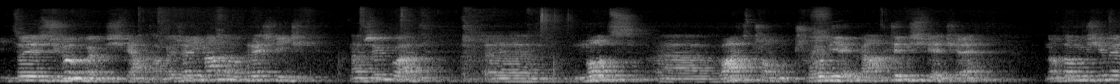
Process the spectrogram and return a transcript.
i co jest źródłem świata. Bo jeżeli mamy określić na przykład e, moc e, władczą człowieka w tym świecie, no to musimy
